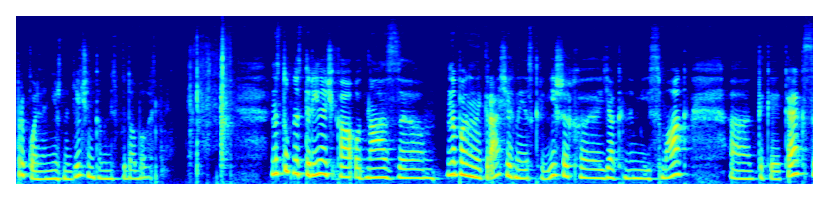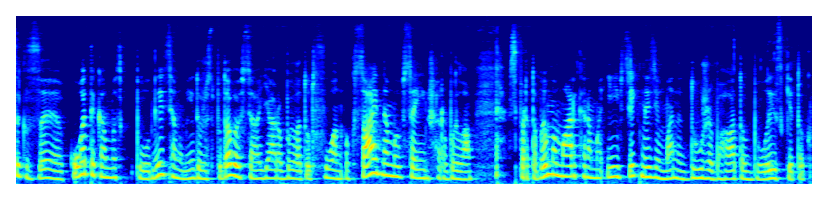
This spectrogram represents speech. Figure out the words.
Прикольна ніжна дівчинка, мені сподобалась. Наступна сторіночка одна з, напевно, найкращих, найяскравіших, е, як на мій смак. Такий кексик з котиками, з полуницями. Мені дуже сподобався. Я робила тут фон оксайдами, все інше робила спиртовими маркерами, і в цій книзі в мене дуже багато блискіток.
